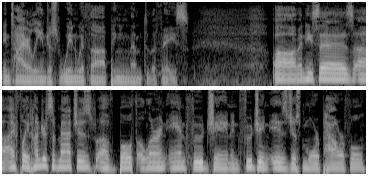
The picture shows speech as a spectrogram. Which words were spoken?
entirely and just win with uh, pinging them to the face. Um, and he says, uh, I've played hundreds of matches of both Aluren and Food Chain, and Food Chain is just more powerful.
